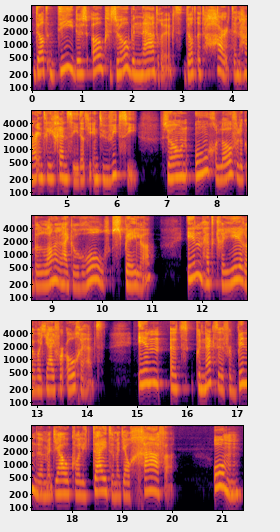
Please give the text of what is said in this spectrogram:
dat die dus ook zo benadrukt dat het hart en haar intelligentie, dat je intuïtie zo'n ongelooflijke belangrijke rol spelen in het creëren wat jij voor ogen hebt. In het connecten, verbinden met jouw kwaliteiten, met jouw gaven. Om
